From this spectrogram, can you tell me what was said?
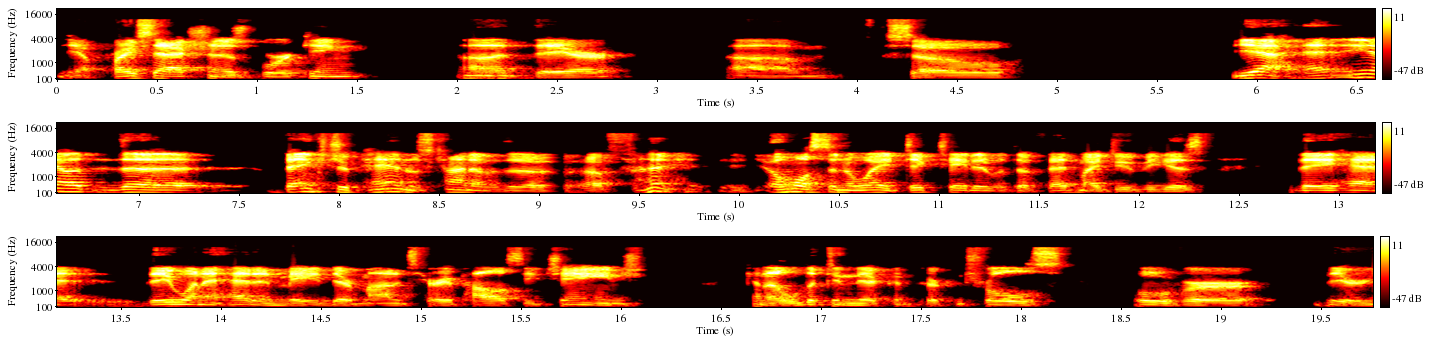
yeah, price action is working uh, mm-hmm. there. Um, so yeah, and you know the Bank of Japan was kind of the uh, almost in a way dictated what the Fed might do because they had they went ahead and made their monetary policy change, kind of lifting their their controls over their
